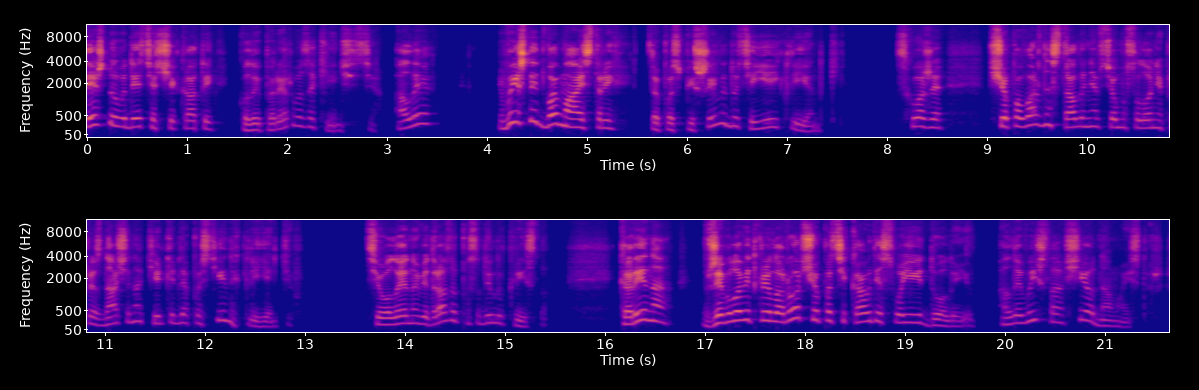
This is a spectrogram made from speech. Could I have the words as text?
теж доведеться чекати, коли перерва закінчиться. Але вийшли два майстри та поспішили до цієї клієнтки. Схоже, що поважне ставлення в цьому салоні призначено тільки для постійних клієнтів. Цю Олену відразу посадили в крісло. Карина вже було відкрила рот, щоб поцікавити своєю долею, але вийшла ще одна майстер.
